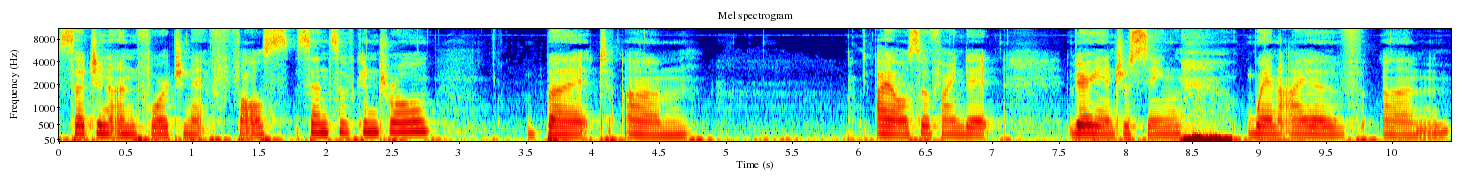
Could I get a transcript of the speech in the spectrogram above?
such an unfortunate false sense of control. But um, I also find it very interesting when I have um,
